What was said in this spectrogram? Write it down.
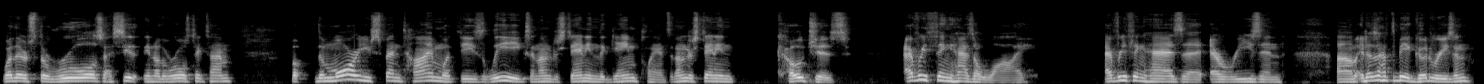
whether it's the rules, I see, you know, the rules take time, but the more you spend time with these leagues and understanding the game plans and understanding coaches, everything has a why. Everything has a, a reason. Um, it doesn't have to be a good reason.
